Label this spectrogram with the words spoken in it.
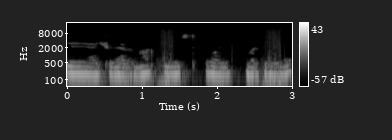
Yeah, I should have not placed while working here.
